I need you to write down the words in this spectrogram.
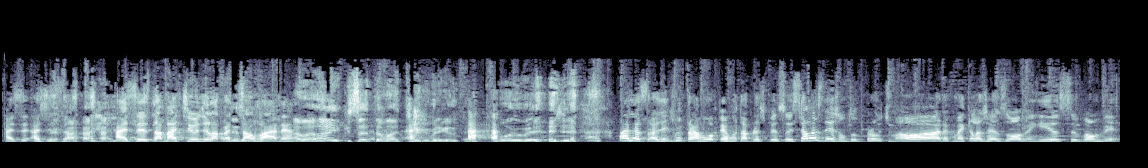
Às, ve- às vezes não. Às vezes tá a Matilde lá pra te salvar, né? Ah, Ai, que Santa Matilde, obrigado. Um beijo. Olha só, a gente foi pra rua perguntar pras pessoas se elas deixam tudo pra última hora, como é que elas resolvem isso. Vamos ver.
